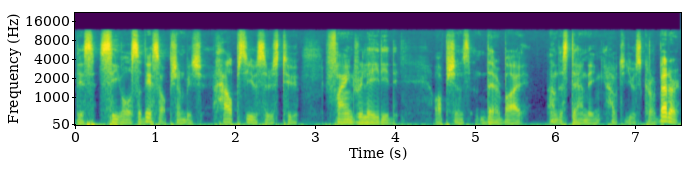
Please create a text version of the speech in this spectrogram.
this see also this option, which helps users to find related options, thereby understanding how to use curl better.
